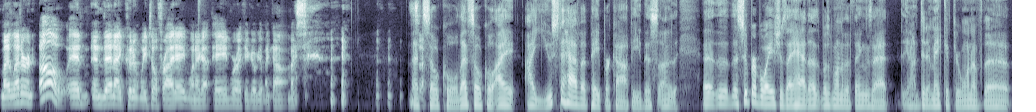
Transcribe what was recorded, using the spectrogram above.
my letter, and oh, and and then I couldn't wait till Friday when I got paid, where I could go get my comics. That's so. so. cool. That's so cool. I I used to have a paper copy. This uh, the, the, the Superboy issues I had that was one of the things that you know didn't make it through one of the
